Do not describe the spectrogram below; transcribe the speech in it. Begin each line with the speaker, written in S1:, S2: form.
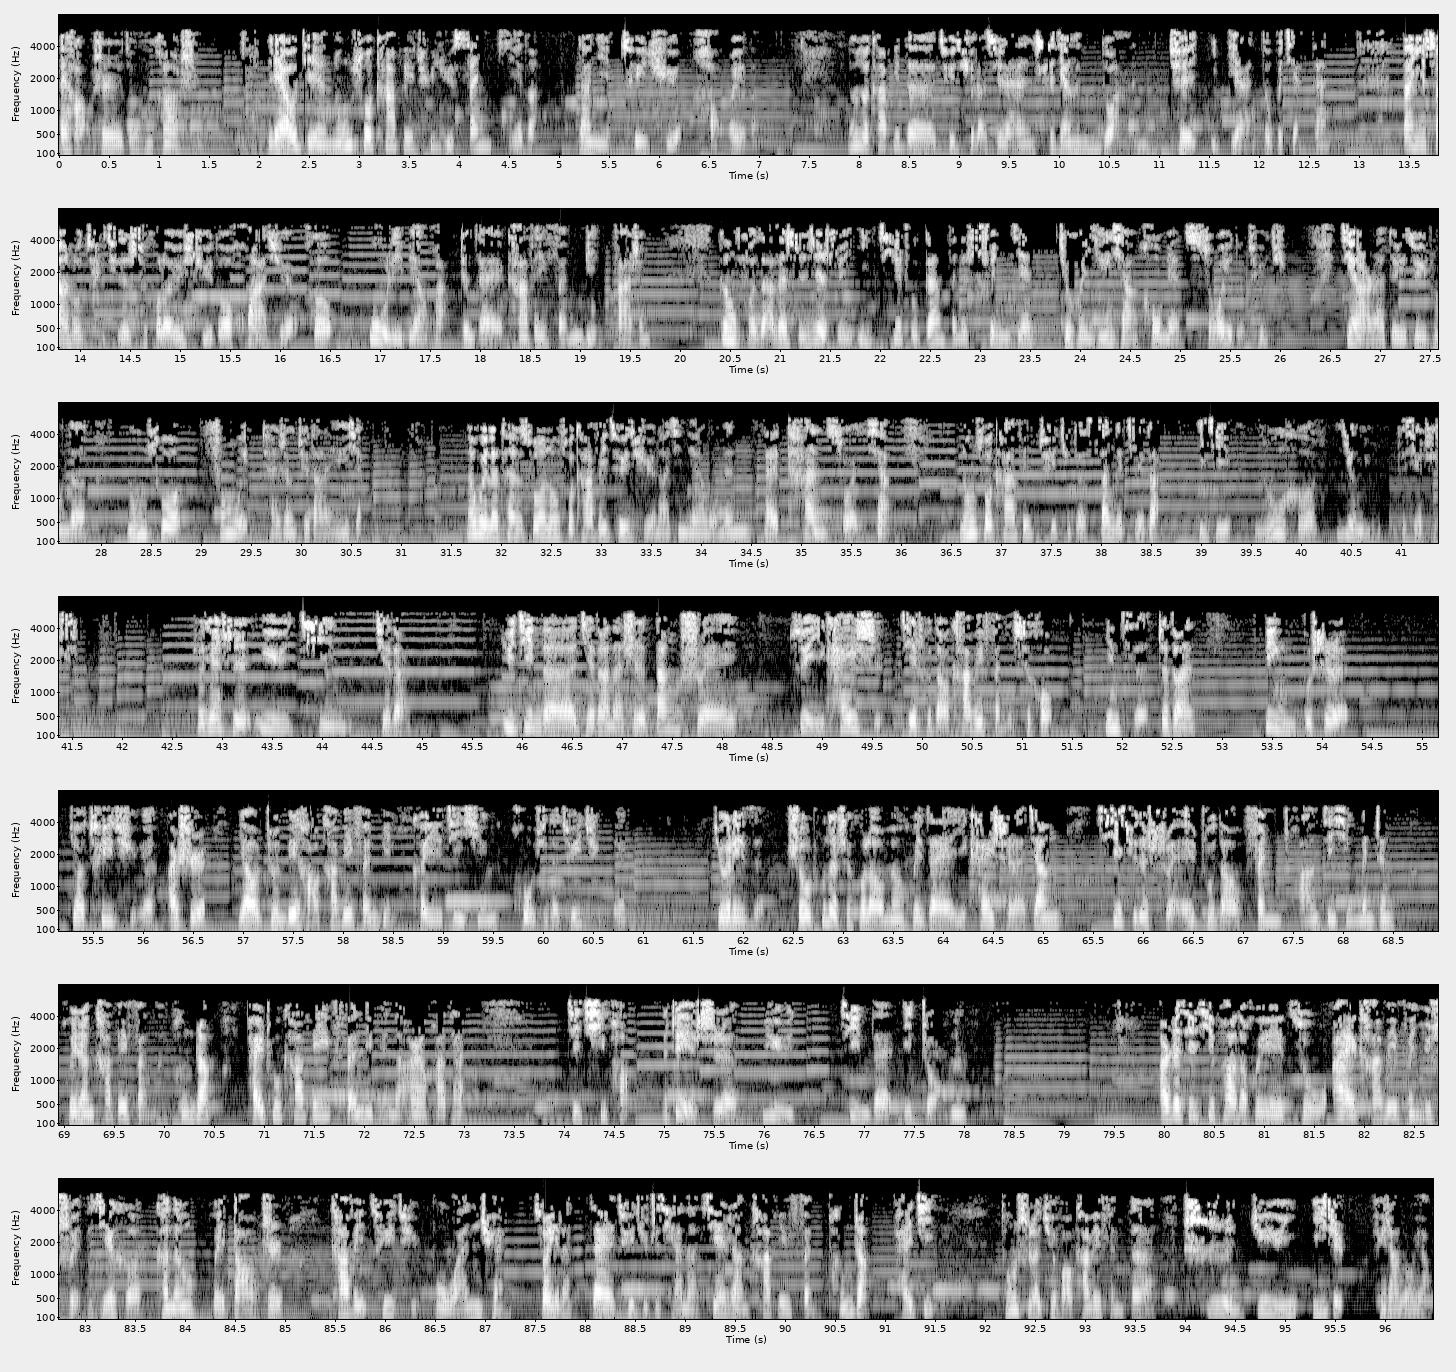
S1: 大家好，我是九峰何老师。了解浓缩咖啡萃取三阶段，让你萃取好味道。浓缩咖啡的萃取呢，虽然时间很短，却一点都不简单。当你上手萃取的时候呢，有许多化学和物理变化正在咖啡粉饼发生。更复杂的是，热水一接触干粉的瞬间，就会影响后面所有的萃取，进而呢，对最终的浓缩风味产生巨大的影响。那为了探索浓缩咖啡萃取，那今天我们来探索一下浓缩咖啡萃取的三个阶段，以及如何应用这些知识。首先是预浸阶段，预浸的阶段呢是当水。最一开始接触到咖啡粉的时候，因此这段并不是要萃取，而是要准备好咖啡粉饼，可以进行后续的萃取。举个例子，手冲的时候呢，我们会在一开始呢将吸取的水注到粉床进行温蒸，会让咖啡粉膨胀，排出咖啡粉里面的二氧化碳及气泡。那这也是预浸的一种。而这些气泡的会阻碍咖啡粉与水的结合，可能会导致咖啡萃取不完全。所以呢，在萃取之前呢，先让咖啡粉膨胀排气，同时呢，确保咖啡粉的湿润均匀一致非常重要。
